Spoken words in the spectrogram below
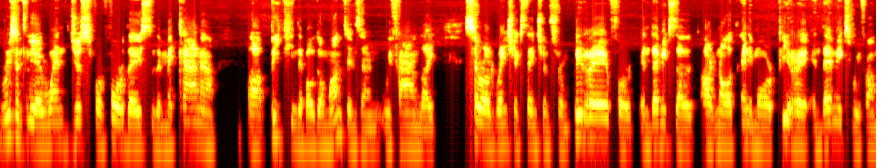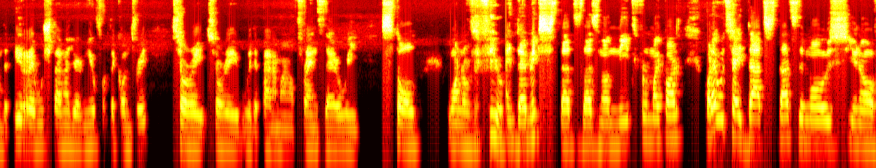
recently I went just for four days to the Mecana uh, peak in the Baudó Mountains, and we found like several range extensions from Pirre for endemics that are not anymore Pirre endemics. We found the Pirre bush tanager new for the country. Sorry, sorry, with the Panama friends there, we stole one of the few endemics. That's that's not neat from my part. But I would say that's that's the most you know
